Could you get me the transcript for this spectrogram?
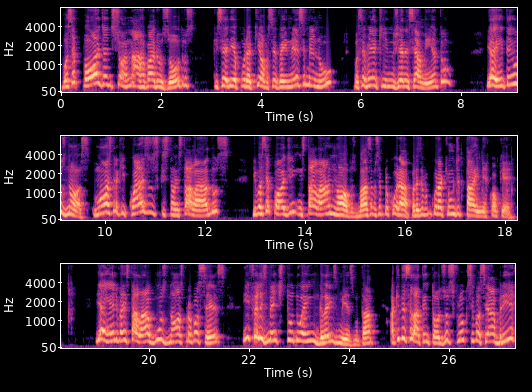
Você pode adicionar vários outros, que seria por aqui, ó, você vem nesse menu, você vem aqui no gerenciamento, e aí tem os nós. Mostra aqui quais os que estão instalados, e você pode instalar novos. Basta você procurar, por exemplo, procurar aqui um de timer qualquer. E aí ele vai instalar alguns nós para vocês. Infelizmente tudo é em inglês mesmo, tá? Aqui desse lado tem todos os fluxos. Se você abrir,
